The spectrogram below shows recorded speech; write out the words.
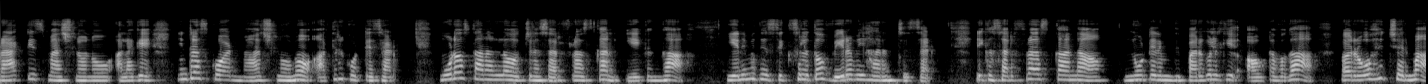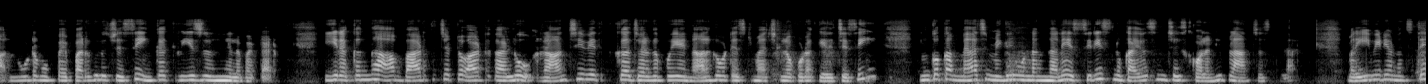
ప్రాక్టీస్ మ్యాచ్లోనూ అలాగే ఇంటర్ స్క్వాడ్ మ్యాచ్లోనూ అతను కొట్టేశాడు. మూడో స్థానంలో వచ్చిన సర్ఫరాజ్ ఖాన్ ఏకంగా ఎనిమిది సిక్స్లతో వీరవిహారం చేశాడు. ఇక సర్ఫరాజ్ ఖాన్ నూట ఎనిమిది పరుగులకి అవుట్ అవ్వగా రోహిత్ శర్మ నూట ముప్పై పరుగులు చేసి ఇంకా క్రీజ్లో నిలబడ్డాడు ఈ రకంగా భారత జట్టు ఆటగాళ్ళు రాంచీ వేదికగా జరగబోయే నాలుగవ టెస్ట్ మ్యాచ్లో కూడా గెలిచేసి ఇంకొక మ్యాచ్ మిగిలి ఉండగానే సిరీస్ను కైవసం చేసుకోవాలని ప్లాన్ చేస్తున్నారు. మరి ఈ వీడియో నచ్చితే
